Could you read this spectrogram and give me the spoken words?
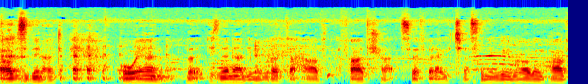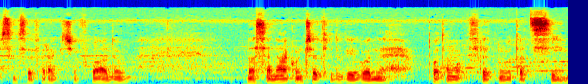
Abzidinat. Ovo je jedan da iznenadimo brata Haf, Fatiha Seferagića sa njegovim babom Hafizom Seferagićem Fuadom da se nakon četiri duge godine potom sretnu otac i sin.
